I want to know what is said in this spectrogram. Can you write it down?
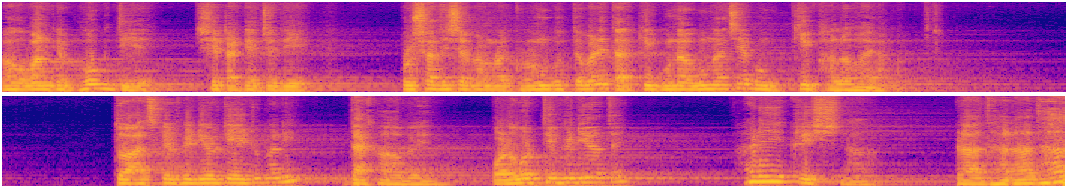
ভগবানকে ভোগ দিয়ে সেটাকে যদি প্রসাদ হিসেবে আমরা গ্রহণ করতে পারি, তার কি গুণাগুণ আছে এবং কি ভালো হয় আমার? তো আজকের ভিডিওটি এইটুকুনি। দেখা হবে পরবর্তী ভিডিওতে হরে কৃষ্ণা। রাধা রাধা।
